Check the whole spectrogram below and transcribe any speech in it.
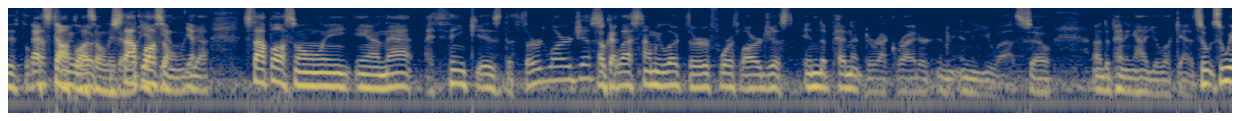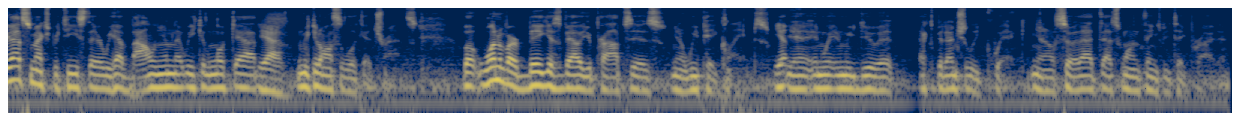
it's the That's last time stop loss looked- only, Stop? Yeah, loss only, yeah. yeah. Stop loss only, and that I think is the third largest. Okay. The last time we looked, third or fourth largest independent direct writer in, in the U.S. So, uh, depending how you look at it, so so we have some expertise there. We have volume that we can look at. Yeah. and we can also look at trends. But one of our biggest value props is you know we pay claims. Yep. And we, and we do it exponentially quick. You know, so that that's one of the things we take pride in.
